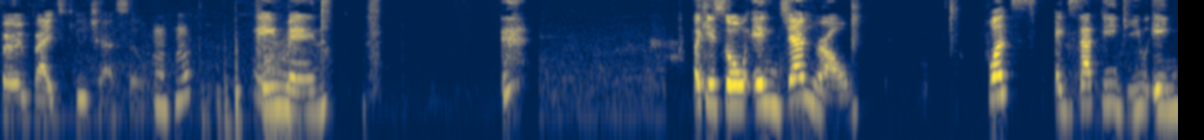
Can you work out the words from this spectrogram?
very bright future. So Mm-hmm. Amen. okay, so in general, what exactly do you aim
